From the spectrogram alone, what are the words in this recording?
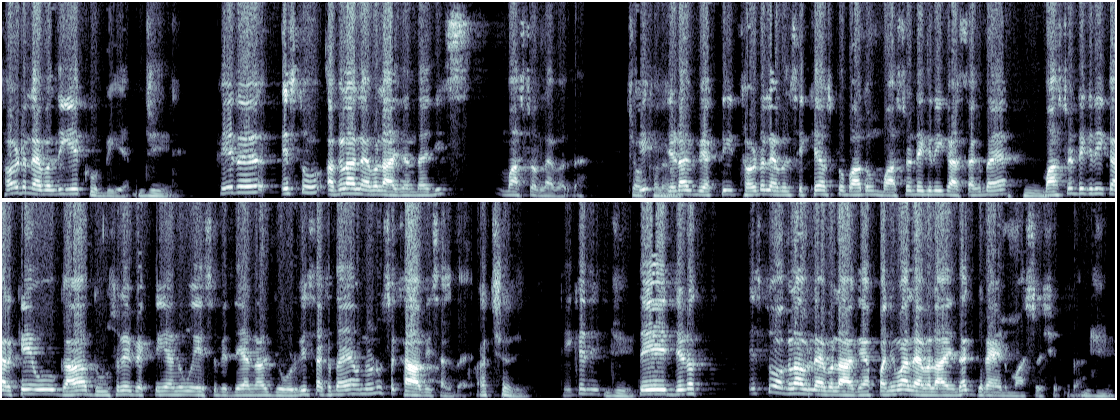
ਥਰਡ ਲੈਵਲ ਦੀ ਇਹ ਖੂਬੀ ਹੈ। ਜੀ। ਫਿਰ ਇਸ ਤੋਂ ਅਗਲਾ ਲੈਵਲ ਆ ਜਾਂਦਾ ਜੀ ਮਾਸਟਰ ਲੈਵਲ ਦਾ। ਜਿਹੜਾ ਵਿਅਕਤੀ ਥਰਡ ਲੈਵਲ ਸਿੱਖਿਆ ਉਸ ਤੋਂ ਬਾਅਦ ਉਹ ਮਾਸਟਰ ਡਿਗਰੀ ਕਰ ਸਕਦਾ ਹੈ। ਮਾਸਟਰ ਡਿਗਰੀ ਕਰਕੇ ਉਹ ਗਾਂ ਦੂਸਰੇ ਵਿਅਕਤੀਆਂ ਨੂੰ ਇਸ ਵਿੱਦਿਆ ਨਾਲ ਜੋੜ ਵੀ ਸਕਦਾ ਹੈ ਉਹਨਾਂ ਨੂੰ ਸਿਖਾ ਵੀ ਸਕਦਾ ਹੈ। ਅੱਛਾ ਜੀ। ਠੀਕ ਹੈ ਜੀ? ਤੇ ਜਿਹੜਾ ਇਸ ਤੋਂ ਅਗਲਾ ਲੈਵਲ ਆ ਗਿਆ ਪੰਜਵਾਂ ਲੈਵਲ ਆ ਜਾਂਦਾ ਗ੍ਰੈਂਡ ਮਾਸਟਰਸ਼ਿਪ ਦਾ। ਜੀ।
